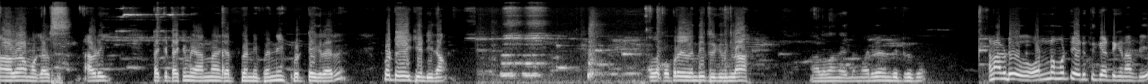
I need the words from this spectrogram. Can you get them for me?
அவ்வளோதான் மக்கள்ஸ். அப்படி டக்கு டக்குன்னு அண்ணா கட் பண்ணி பண்ணி போட்டுக்கிறாரு போட்டு வைக்க வேண்டியதான் நல்லா கொப்பரையில் வந்துட்டு இருக்குதுங்களா? அவ்வளோதாங்க இந்த மாதிரி தான் வந்துட்டு இருக்கும். ஆனால் அப்படி ஒன்றை மட்டும் எடுத்து கேட்டிங்கண்ணா அப்படி.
